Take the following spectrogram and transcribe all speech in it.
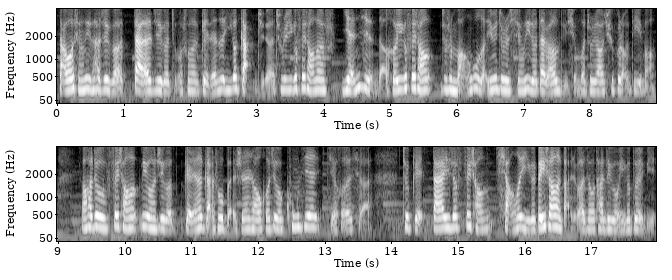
打包行李，它这个带来这个怎么说呢？给人的一个感觉，就是一个非常的严谨的和一个非常就是忙碌的，因为就是行李就代表了旅行嘛，就是要去各种地方。然后他就非常利用这个给人的感受本身，然后和这个空间结合了起来，就给大家一些非常强的一个悲伤的感觉吧。最后他利用一个对比，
